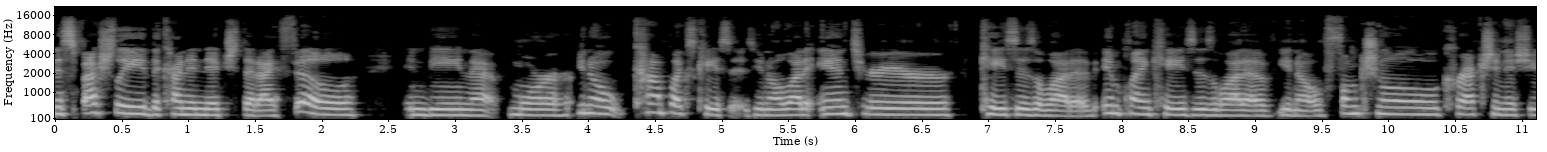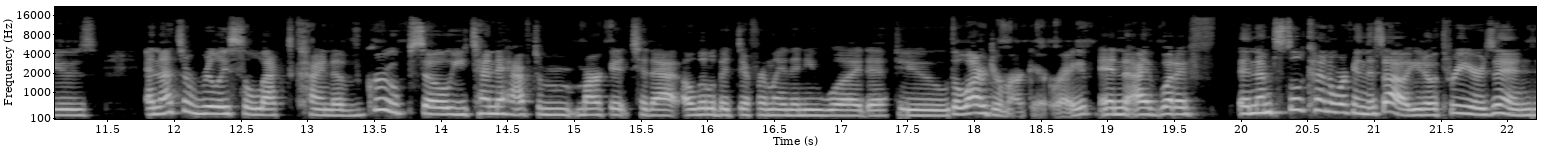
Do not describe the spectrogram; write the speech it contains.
And especially the kind of niche that I fill in being that more, you know, complex cases, you know, a lot of anterior cases, a lot of implant cases, a lot of, you know, functional correction issues. And that's a really select kind of group. So you tend to have to market to that a little bit differently than you would to the larger market, right? And I, what I've, and I'm still kind of working this out, you know, three years in,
